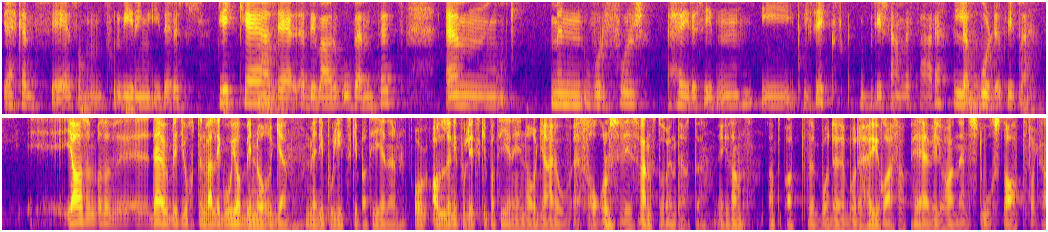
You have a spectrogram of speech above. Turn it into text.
Jeg kan se sånn forvirring i deres blikk, at, mm. det, at det var uventet. Um, men hvorfor høyresiden i politikk bryr seg om Vest-Sahara? Eller burde bry seg? Ja, altså, altså, Det er jo blitt gjort en veldig god jobb i Norge med de politiske partiene. Og alle de politiske partiene i Norge er jo forholdsvis venstreorienterte. ikke sant? At, at både, både, Høyre og Frp vil jo ha en, en stor stat, f.eks.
